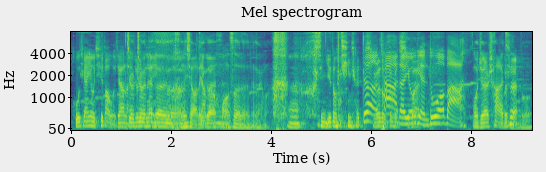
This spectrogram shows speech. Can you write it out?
狐仙又七到我家来，就就是那个很小的一个黄色的那个什么，嗯，你怎 么听起来这差的有点多吧？我觉得差了不是挺多。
